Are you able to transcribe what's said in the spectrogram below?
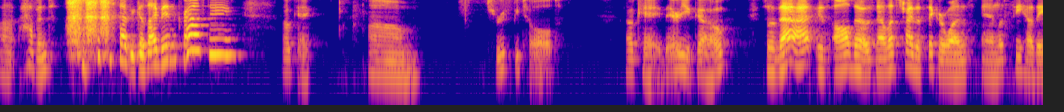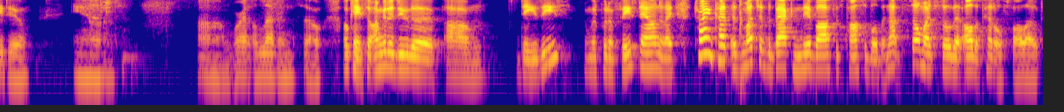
uh, haven't because I've been crafting. Okay. Um, Truth be told. Okay, there you go. So that is all those. Now let's try the thicker ones and let's see how they do. And um, we're at 11. So, okay, so I'm to do the um, daisies. I'm going to put them face down and I try and cut as much of the back nib off as possible, but not so much so that all the petals fall out.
